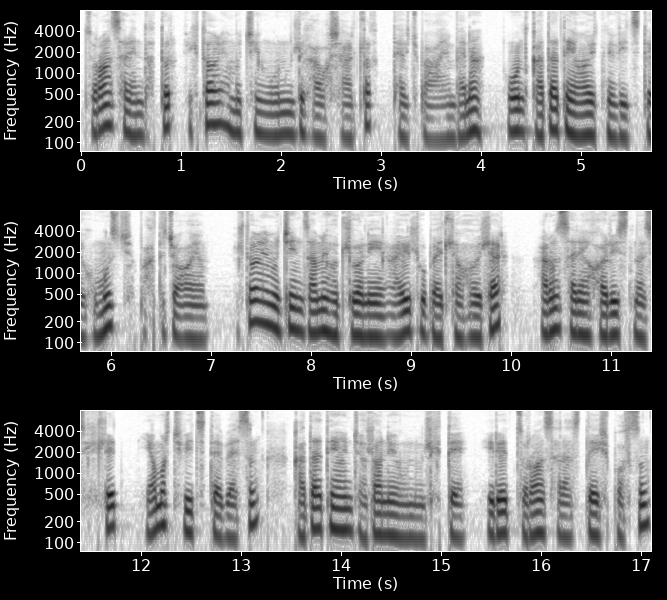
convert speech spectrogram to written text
6 сарын дотор Виктория мужийн үнэмлэх авах шаардлага тавьж байгаа юм байна. Үүнд гадаадын оюутны визтэй хүмүүс ч багтаж байгаа юм. Виктория мужийн замын хөдөлгөөний аюулгүй байдлын хуулиар 10 сарын 29-ноос эхлээд ямар ч визтэй байсан гадаадын жолооны үнэмлэхтэй ирээд 6 сараас дээш болсон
